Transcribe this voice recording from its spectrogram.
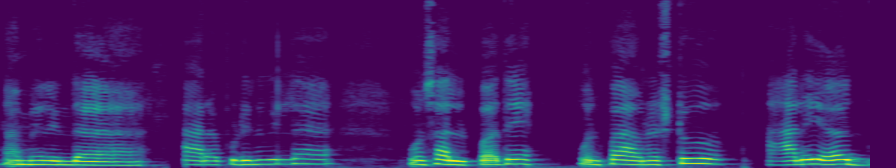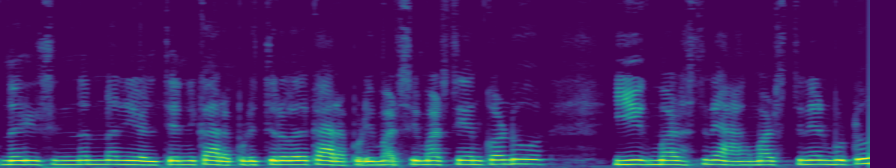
ಆಮೇಲಿಂದ ಖಾರ ಪುಡಿನೂ ಇಲ್ಲ, ಒಂದು ಸ್ವಲ್ಪ ಅದೇ, ಒಂದು ಪಾವನಷ್ಟು ಆಲೇ ಹದಿನೈದು ದಿವಸದಿಂದ ನಾನು ಹೇಳ್ತೇನೆ, ಖಾರ ಪುಡಿ ತಿರೋಗ ಖಾರ ಪುಡಿ ಮಾಡಿಸಿ ಮಾಡಿಸಿ ಅಂದ್ಕೊಂಡು ಈಗ ಮಾಡಿಸ್ತೀನಿ, ಹಂಗೆ ಮಾಡಿಸ್ತೀನಿ ಅಂದ್ಬಿಟ್ಟು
